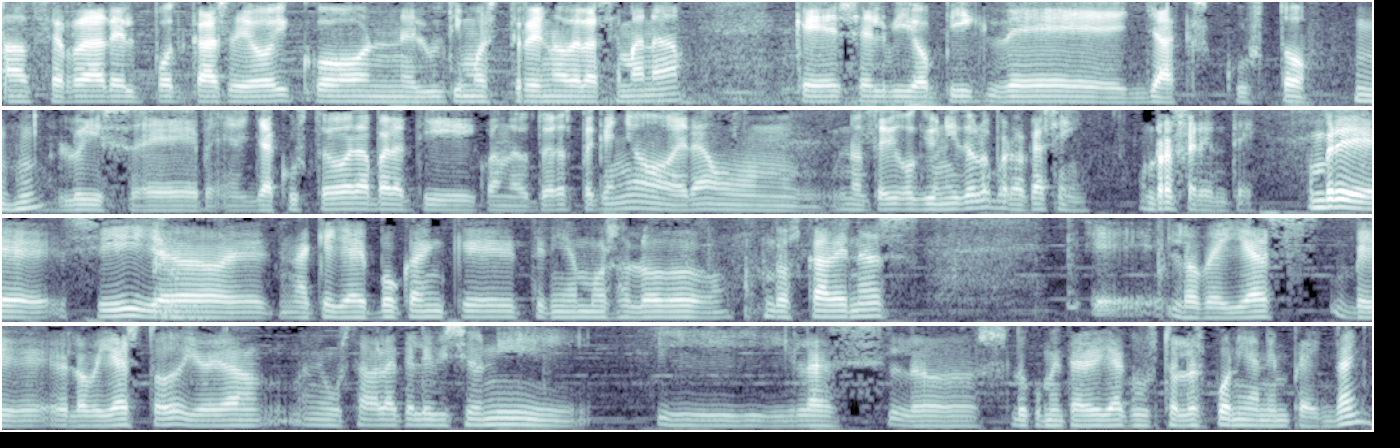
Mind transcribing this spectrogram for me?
A cerrar el podcast de hoy con el último estreno de la semana, que es el biopic de Jacques Cousteau. Luis, eh, Jacques Cousteau era para ti, cuando tú eras pequeño, era un, no te digo que un ídolo, pero casi, un referente. Hombre, sí, yo, en aquella época en que teníamos solo dos cadenas, eh, lo veías lo veías todo. Yo era, me gustaba la televisión y, y las, los documentales de Jacques los ponían en prime time.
